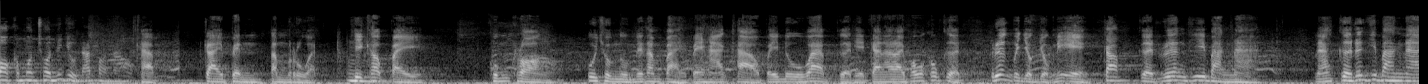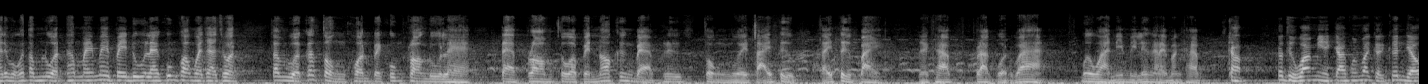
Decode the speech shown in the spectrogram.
บอกกับมวลชนที่อยู่ณตอนนั้นครับ กลายเป็นตำรวจที่อืมเข้าไปคุ้มครอง ผู้ชุมนุมได้ทำไปไปหาข่าวไปดูว่าเกิดเหตุการณ์อะไร เพราะว่าเขาเกิดเรื่องไปหยกๆนี่เองครับเกิดเรื่องที่บางนานะเกิดเรื่องที่บางนาที่บอกว่าตำรวจทำไมไม่ไปดูแลคุ้มครองประชาชนตำรวจก็ส่งคนไปคุ้มครองดูแล แต่ปลอมตัวเป็นนอกเครื่องแบบคือส่งหน่วยสายสืบสายสืบไปนะครับ ปรากฏว่าเมื่อวานนี้มีเรื่องอะไรบ้างครับครับ ก็ถือว่ามีเหตุการณ์พ้นวันเกิดขึ้นเดี๋ยว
